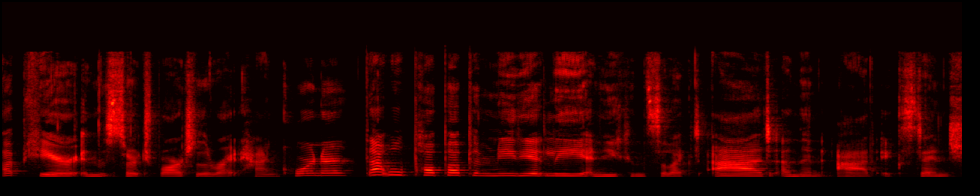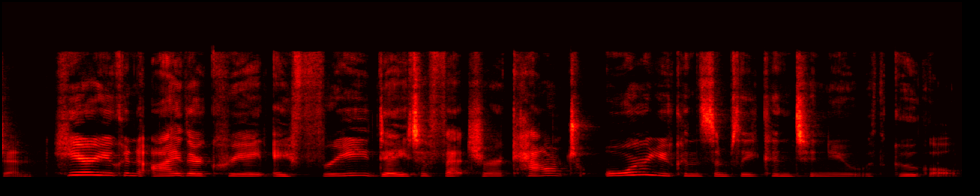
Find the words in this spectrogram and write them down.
up here in the search bar to the right hand corner. That will pop up immediately and you can select add and then add extension. Here you can either create a free data fetcher account or you can simply continue with Google.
